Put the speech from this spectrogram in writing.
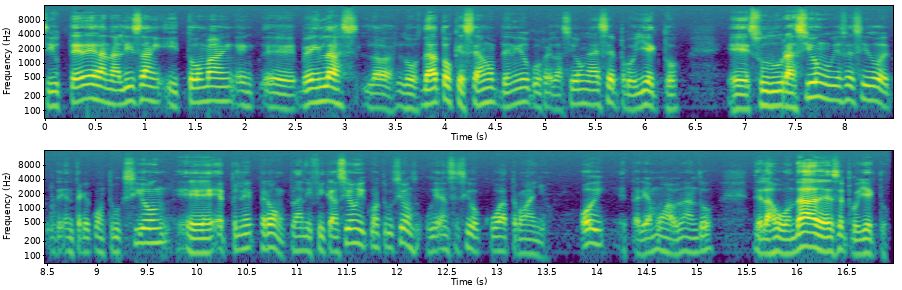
Si ustedes analizan y toman, eh, ven los datos que se han obtenido con relación a ese proyecto, eh, su duración hubiese sido entre construcción, eh, perdón, planificación y construcción, hubiesen sido cuatro años. Hoy estaríamos hablando de las bondades de ese proyecto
